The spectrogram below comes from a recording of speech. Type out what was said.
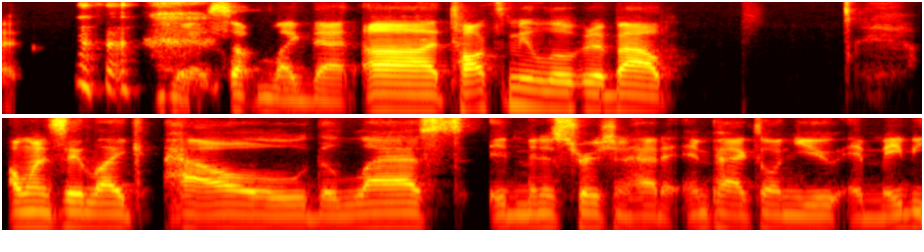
that. yeah, something like that. Uh talk to me a little bit about I want to say like how the last administration had an impact on you and maybe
